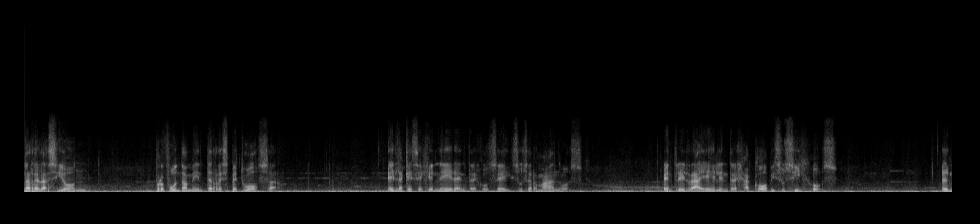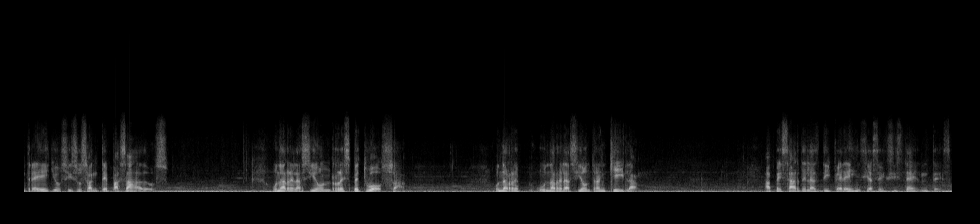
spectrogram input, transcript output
una relación profundamente respetuosa. Es la que se genera entre José y sus hermanos, entre Israel, entre Jacob y sus hijos, entre ellos y sus antepasados. Una relación respetuosa, una, una relación tranquila, a pesar de las diferencias existentes,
